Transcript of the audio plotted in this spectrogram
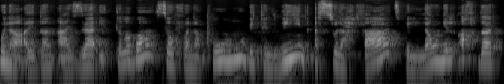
هنا أيضا أعزائي الطلبة سوف نقوم بتلوين السلحفاة باللون الأخضر.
